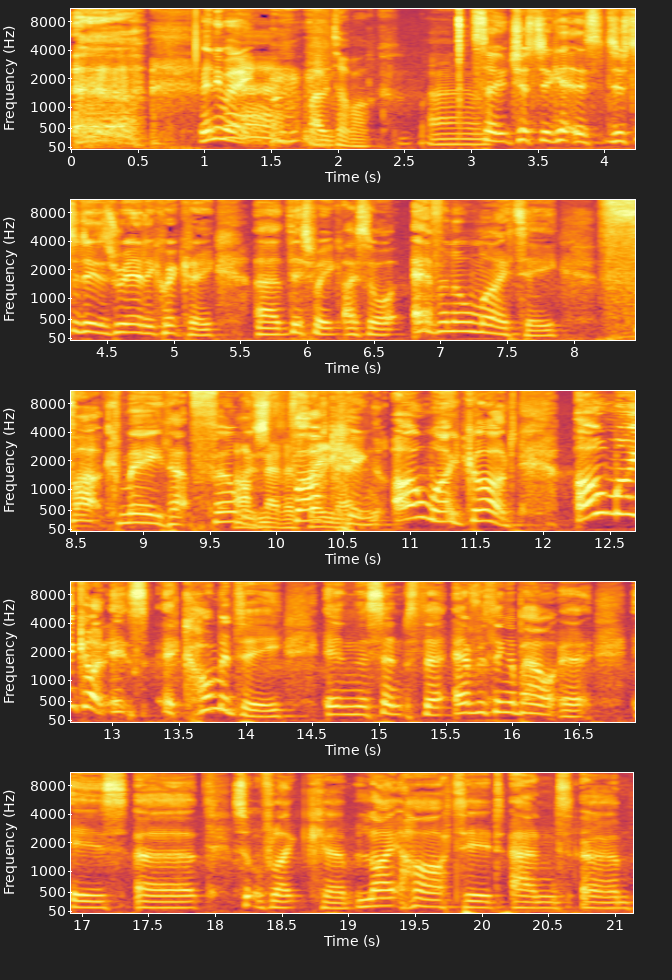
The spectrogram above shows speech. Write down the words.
anyway, Bone Tomahawk. Um, so just to get this, just to do this really quickly, uh, this week I saw Evan Almighty. Fuck me, that film I've is never seen it. fucking. Oh my god, oh my god! It's a comedy in the sense that everything about it is uh, sort of like uh, light-hearted and. Um,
